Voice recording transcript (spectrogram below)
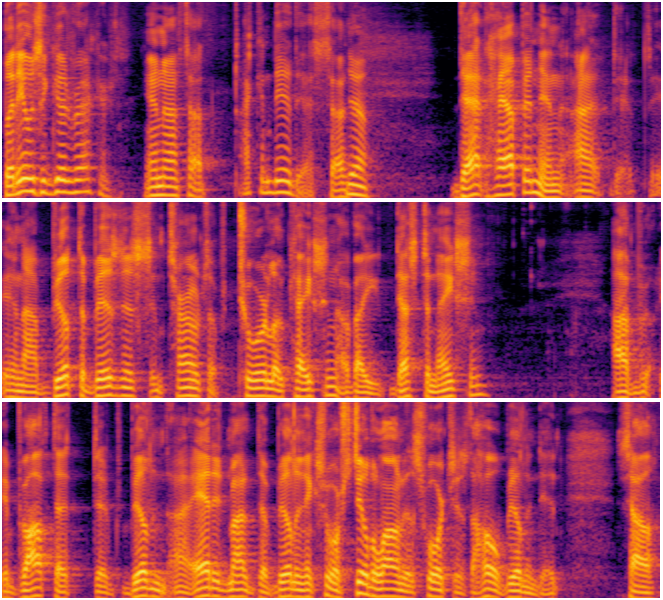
But it was a good record, and I thought I can do this. So Yeah. that happened, and I and I built the business in terms of tour location of a destination. I bought the, the building. I added my the building next door. Still belonged to the Schwartzes. The whole building did. So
